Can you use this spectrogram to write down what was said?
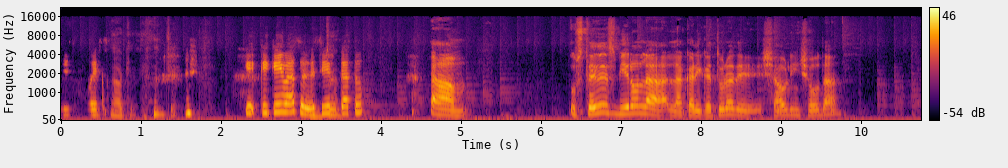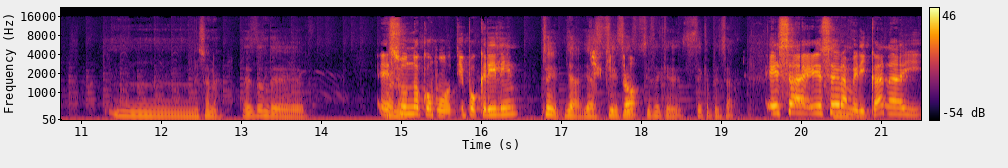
después. Ah. ¿Qué, qué, qué ibas a decir, Sí. Am, ¿Ustedes vieron la, la caricatura de Shaolin Showdown? Mm, me suena, es donde, Es Bueno. uno como tipo Krillin. sí, ya, ya, sí, sí, Chiquito. sí, sé que, sé que pensaba. Esa, esa era americana y,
